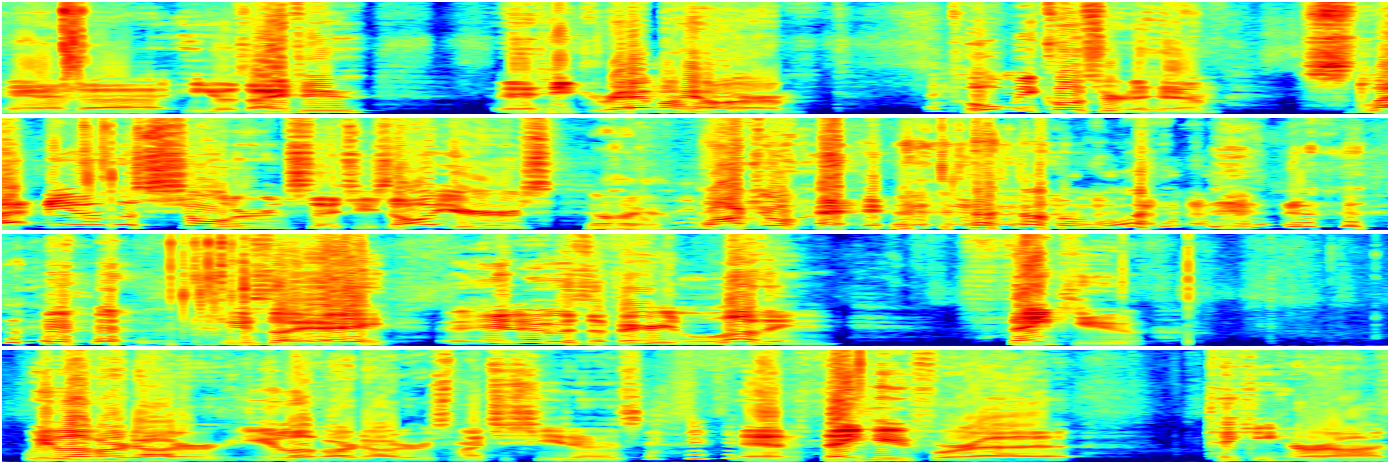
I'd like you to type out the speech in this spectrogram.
And uh, he goes, I do. And he grabbed my arm, pulled me closer to him, slapped me on the shoulder, and said, She's all yours. Oh, yeah. And walked away. He's like, Hey. And it was a very loving thank you. We love our daughter. You love our daughter as much as she does. and thank you for uh, taking her on.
